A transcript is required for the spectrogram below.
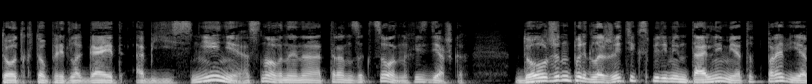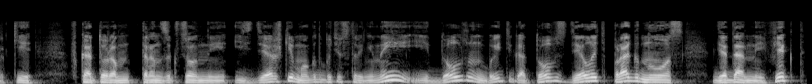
Тот, кто предлагает объяснение, основанное на транзакционных издержках – должен предложить экспериментальный метод проверки, в котором транзакционные издержки могут быть устранены и должен быть готов сделать прогноз, где данный эффект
